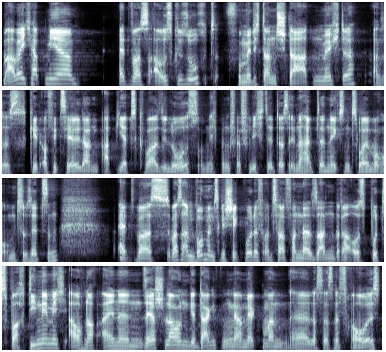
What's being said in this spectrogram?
Aber ich habe mir etwas ausgesucht, womit ich dann starten möchte. Also es geht offiziell dann ab jetzt quasi los und ich bin verpflichtet, das innerhalb der nächsten zwei Wochen umzusetzen. Etwas, was an Bummens geschickt wurde, und zwar von der Sandra aus Butzbach, die nämlich auch noch einen sehr schlauen Gedanken, da merkt man, äh, dass das eine Frau ist,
